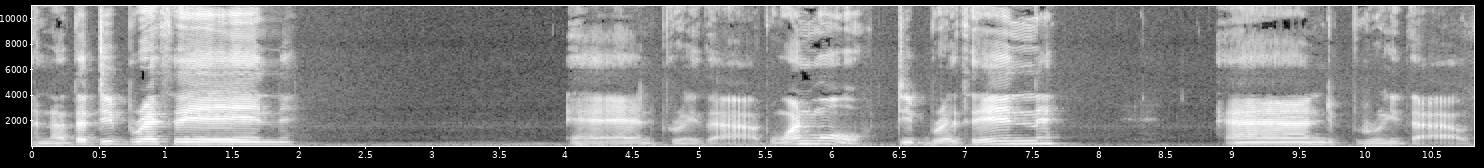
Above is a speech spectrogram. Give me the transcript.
Another deep breath in and breathe out. One more deep breath in and breathe out.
